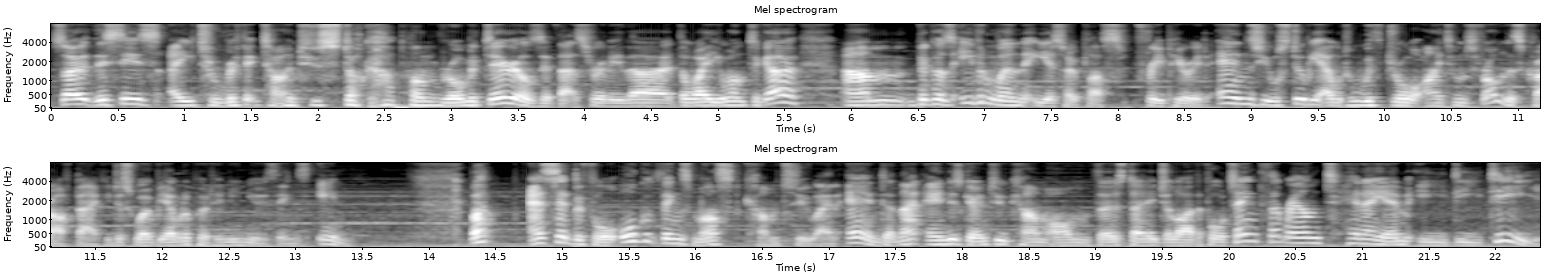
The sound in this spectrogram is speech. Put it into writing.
So this is a terrific time to stock up on raw materials if that's really the, the way you want to go. Um, because even when ESO Plus free period ends, you'll still be able to withdraw items from this craft bag. You just won't be able to put any new things in. But as said before, all good things must come to an end, and that end is going to come on Thursday, July the 14th, around 10am EDT.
